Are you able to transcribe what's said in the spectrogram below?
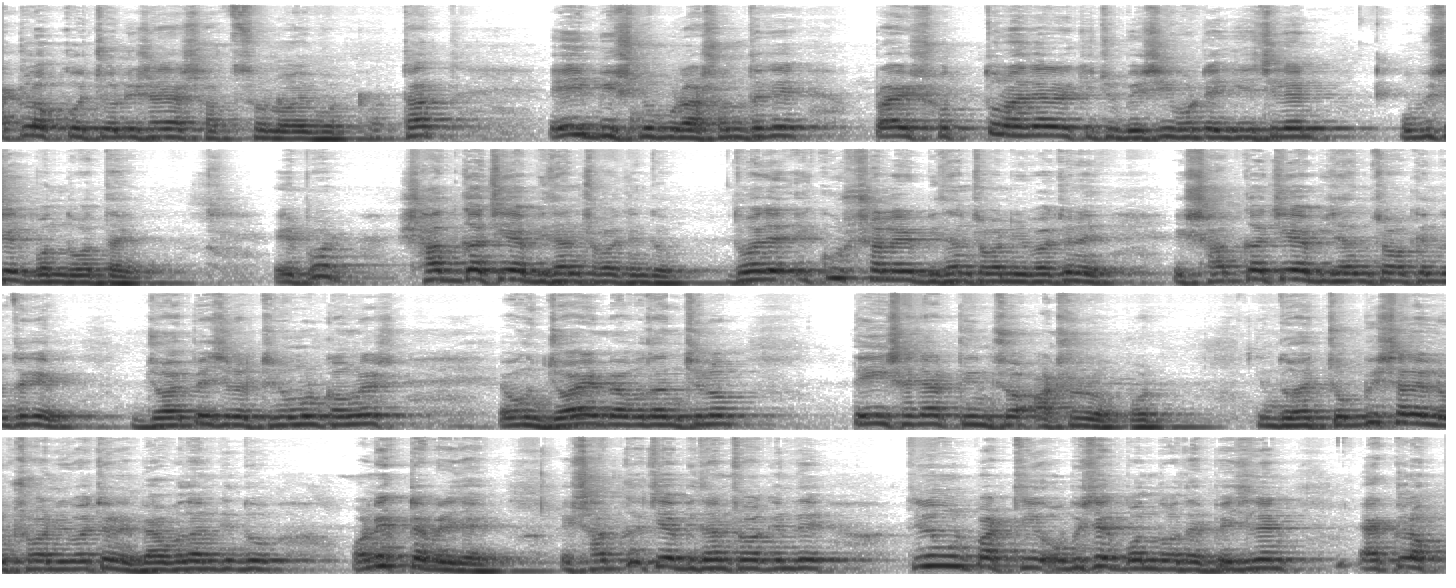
এক লক্ষ চল্লিশ হাজার সাতশো নয় ভোট। অর্থাৎ এই বিষ্ণুপুর আসন থেকে প্রায় সত্তর হাজারের কিছু বেশি ভোটে গিয়েছিলেন অভিষেক বন্দ্যোপাধ্যায়। এরপর সাতগাছিয়া বিধানসভা কেন্দ্র। দু হাজার একুশ সালের বিধানসভা নির্বাচনে এই সাতগাছিয়া বিধানসভা কেন্দ্র থেকে জয় পেয়েছিল তৃণমূল কংগ্রেস এবং জয়ের ব্যবধান ছিল তেইশ হাজার তিনশো আঠেরো ভোট। কিন্তু দু হাজার চব্বিশ সালের লোকসভা নির্বাচনে ব্যবধান কিন্তু অনেকটা বেড়ে যায়। এই সাতগাছিয়া বিধানসভা কেন্দ্রে তৃণমূল প্রার্থী অভিষেক বন্দ্যোপাধ্যায় পেয়েছিলেন এক লক্ষ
